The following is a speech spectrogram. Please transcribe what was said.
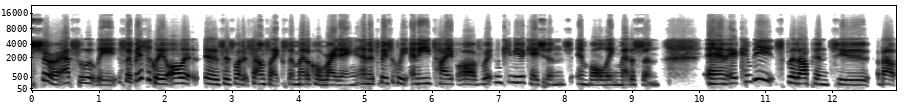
Sure, absolutely. So basically, all it is is what it sounds like. So medical writing, and it's basically any type of written communications involving medicine, and it can be split up into about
